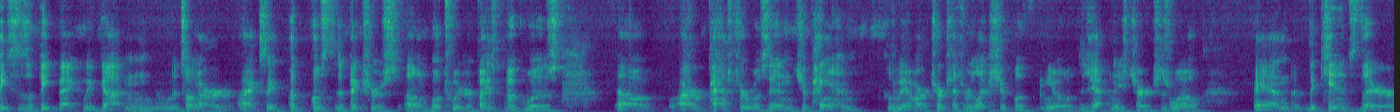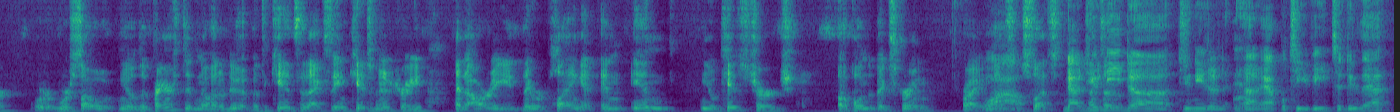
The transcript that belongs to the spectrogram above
pieces of feedback we've gotten, it's on our, I actually put, posted the pictures on both Twitter and Facebook, was uh, our pastor was in Japan because we have our church has a relationship with, you know, the Japanese church as well. And the kids there were, were so, you know, the parents didn't know how to do it, but the kids had actually in kids ministry had already, they were playing it in, in you know, kids church up on the big screen. Right. Wow. that's- so that's now, do you a- need uh, do you need an, an Apple TV to do that?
